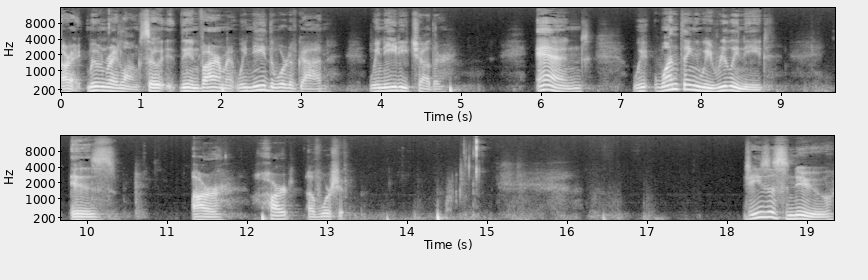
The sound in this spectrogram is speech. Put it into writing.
all right, moving right along. So, the environment, we need the Word of God, we need each other. And we, one thing we really need is our heart of worship. Jesus knew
